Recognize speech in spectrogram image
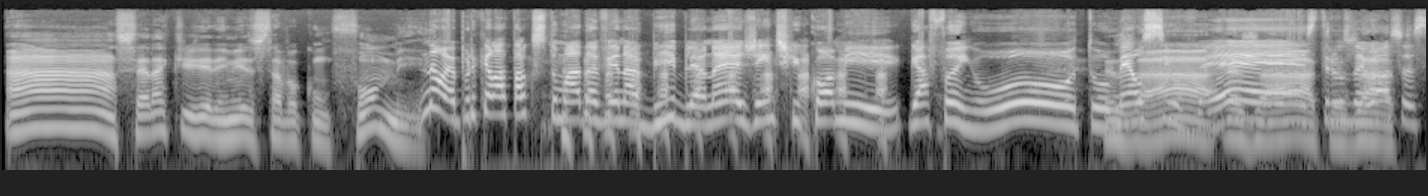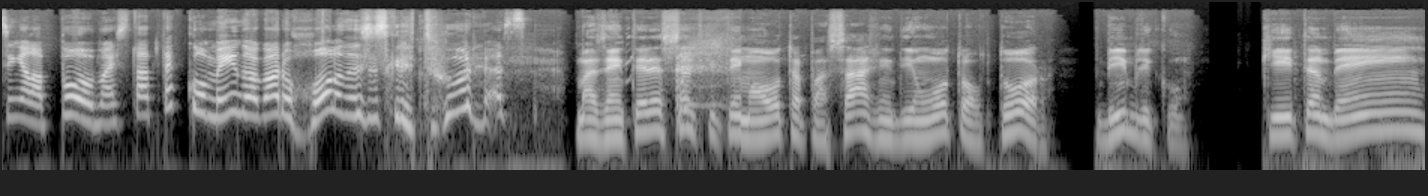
Ah, será que Jeremias estava com fome? Não, é porque ela tá acostumada a ver na Bíblia, né? Gente que come gafanhoto, mel Exato, silvestre, exato, uns negócios assim. Ela, pô, mas tá até comendo agora o rolo das escrituras. Mas é interessante que tem uma outra passagem de um outro autor bíblico que também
